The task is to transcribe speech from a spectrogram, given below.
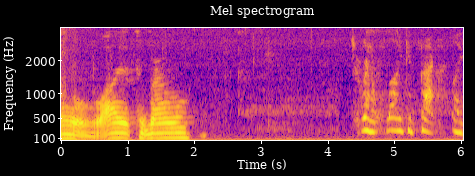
Oh, what, bro? Toronto, lie, get back. Like,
